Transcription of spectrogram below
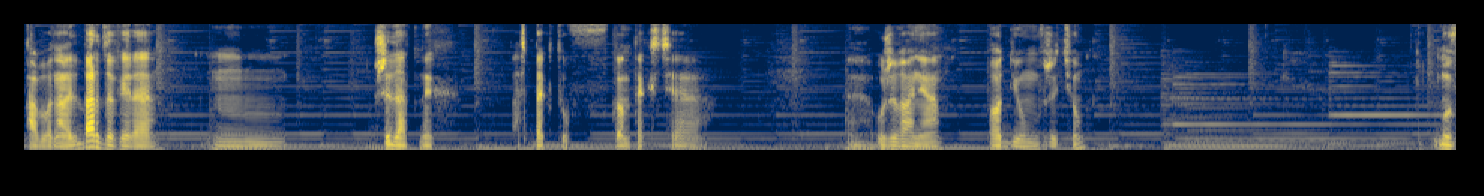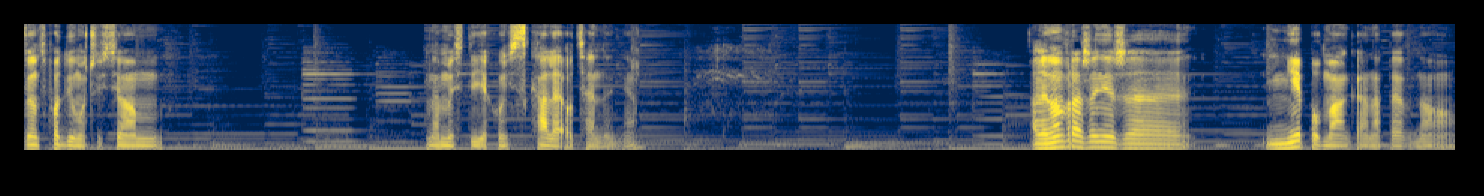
albo nawet bardzo wiele mm, przydatnych aspektów w kontekście y, używania podium w życiu. Mówiąc podium, oczywiście mam na myśli jakąś skalę oceny, nie? Ale mam wrażenie, że nie pomaga na pewno e,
